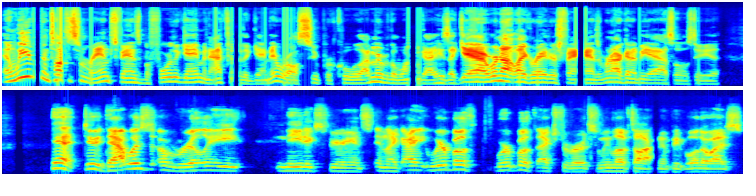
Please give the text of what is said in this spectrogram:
And we even talked to some Rams fans before the game and after the game. They were all super cool. I remember the one guy. He's like, "Yeah, we're not like Raiders fans. We're not going to be assholes to you." Yeah, dude, that was a really neat experience. And like I we're both we're both extroverts and we love talking to people. Otherwise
